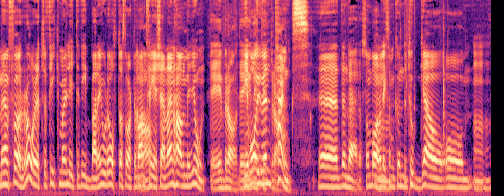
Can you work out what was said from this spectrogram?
men förra året så fick man ju lite vibbar. Han gjorde åtta starter, vann Ja. tre, tjänade en halv miljon. Det är bra. Det, Det, är var ju en bra. tanks, eh, den där, som bara liksom kunde tugga och, och Mm.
